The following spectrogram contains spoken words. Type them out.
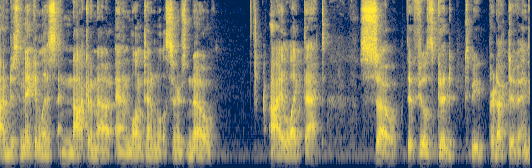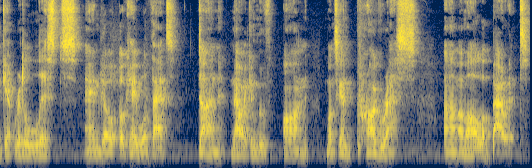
I'm just making lists and knocking them out, and longtime listeners know I like that. So it feels good to be productive and to get rid of lists and go, okay, well, that's done. Now I can move on. Once again, progress. Um, I'm all about it.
